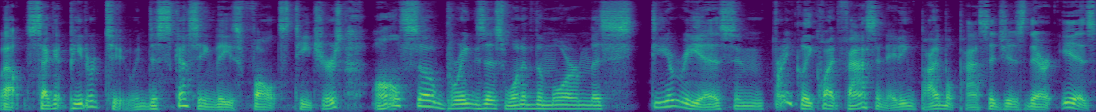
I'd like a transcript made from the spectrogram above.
Well, 2 Peter 2, in discussing these false teachers, also brings us one of the more mysterious and frankly quite fascinating Bible passages there is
